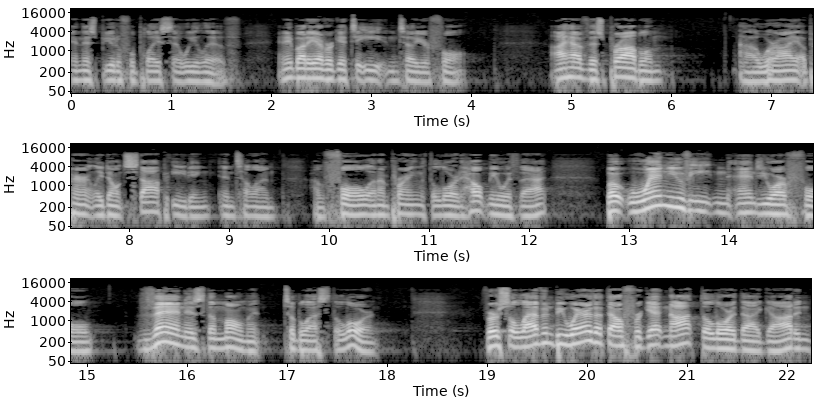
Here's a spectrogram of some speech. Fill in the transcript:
in this beautiful place that we live. Anybody ever get to eat until you're full? I have this problem uh, where I apparently don't stop eating until I'm I'm full, and I'm praying that the Lord help me with that. But when you've eaten and you are full, then is the moment to bless the Lord. Verse 11 Beware that thou forget not the Lord thy God, and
